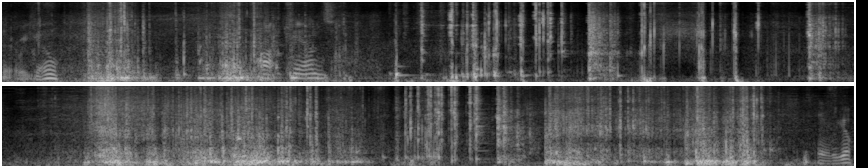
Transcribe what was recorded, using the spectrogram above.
There we go. Pop cans. There we go.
